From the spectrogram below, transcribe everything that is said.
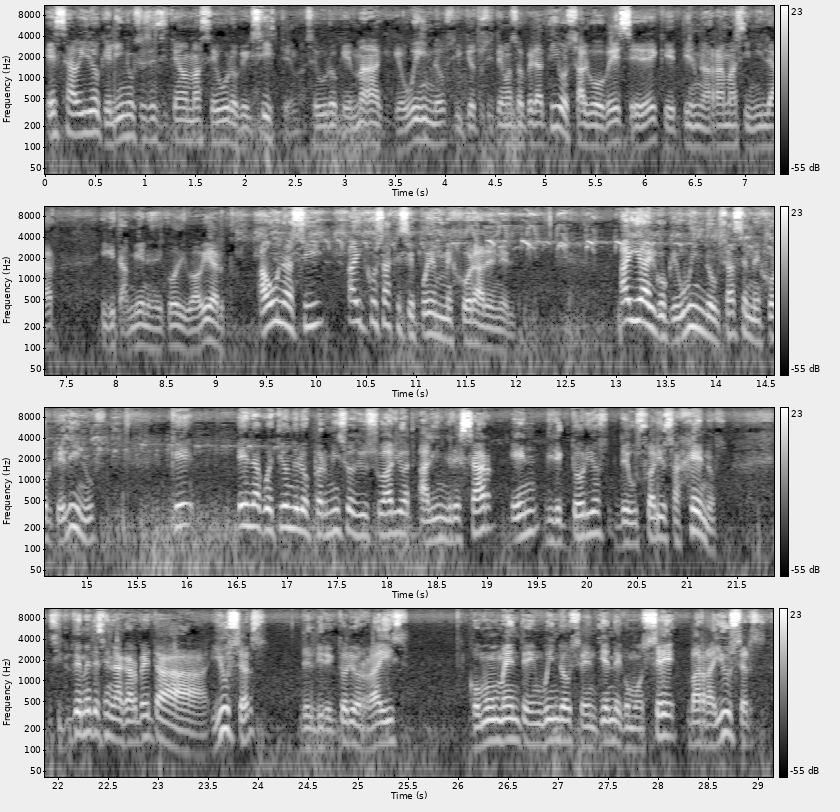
es sabido que Linux es el sistema más seguro que existe, más seguro que Mac, que Windows y que otros sistemas operativos, salvo BSD, que tiene una rama similar y que también es de código abierto. Aún así, hay cosas que se pueden mejorar en él. Hay algo que Windows hace mejor que Linux, que es la cuestión de los permisos de usuario al ingresar en directorios de usuarios ajenos. Si tú te metes en la carpeta users del directorio raíz, comúnmente en Windows se entiende como C barra users,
